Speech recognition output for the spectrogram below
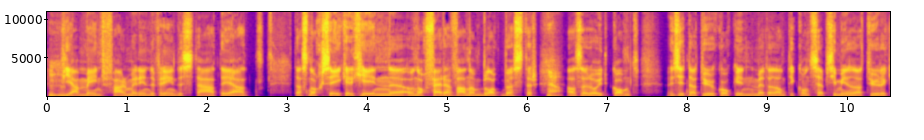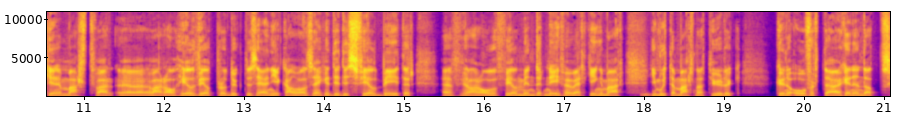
via Main Farmer in de Verenigde Staten. Ja, dat is nog zeker geen, eh, nog verre van een blockbuster Ja. als er ooit komt. We zitten natuurlijk ook in, met een anticonceptiemiddel natuurlijk in een markt waar, waar al heel veel producten zijn. Je kan wel zeggen, dit is veel beter, hè, vooral veel minder nevenwerkingen, maar je moet de markt natuurlijk kunnen overtuigen. En dat,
